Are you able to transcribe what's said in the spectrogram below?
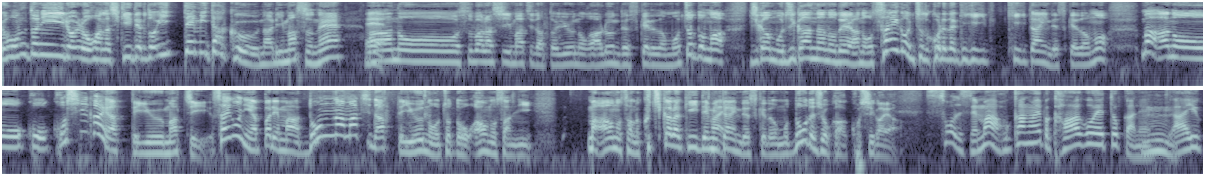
本当にいろいろお話聞いてると行ってみたくなりますね。ええあのー素晴らしい街だというのがあるんですけれども、ちょっとまあ、時間も時間なので、あの、最後にちょっとこれだけ聞きたいんですけども、まあ、あのーこう、越谷っていう街、最後にやっぱりまあ、どんな街だっていうのをちょっと青野さんに、まあ、青野さんの口から聞いてみたいんですけども、どうでしょうか、越谷？そうですね。まあ他のやっぱ川越とかね、うんああいう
